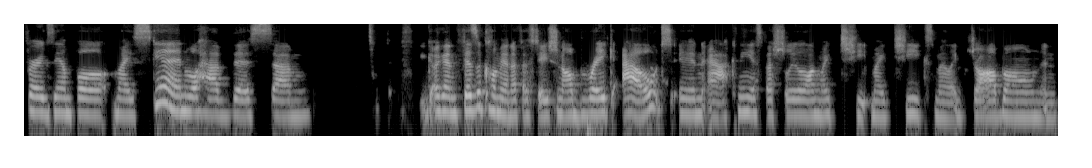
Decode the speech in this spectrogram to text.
for example my skin will have this um again physical manifestation. I'll break out in acne especially along my cheek my cheeks my like jawbone and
